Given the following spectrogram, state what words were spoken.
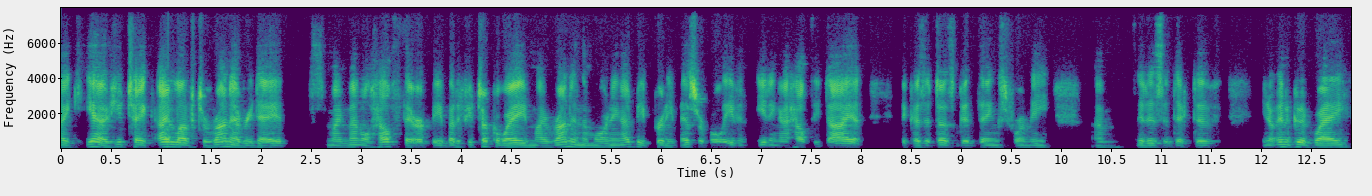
like, yeah, if you take, I love to run every day. It's my mental health therapy. But if you took away my run in the morning, I'd be pretty miserable, even eating a healthy diet, because it does good things for me. Um, it is addictive, you know, in a good way.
